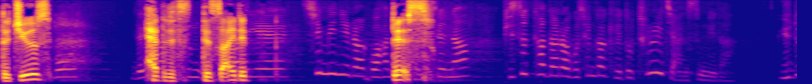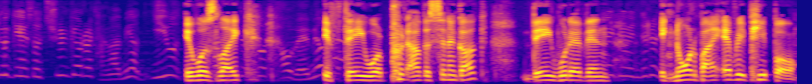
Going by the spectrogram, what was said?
the Jews had decided this. It was like if they were put out of the synagogue, they would have been ignored by every people.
